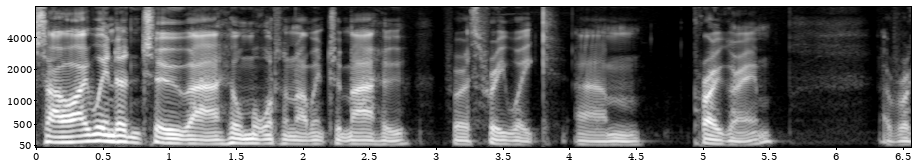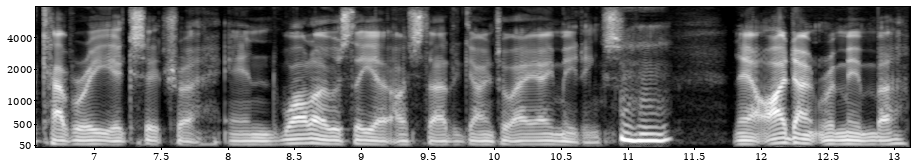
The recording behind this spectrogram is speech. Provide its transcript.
So I went into uh, Hillmorton. I went to Mahu for a three week um, program of recovery, etc. And while I was there, I started going to AA meetings. Now I don't remember.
